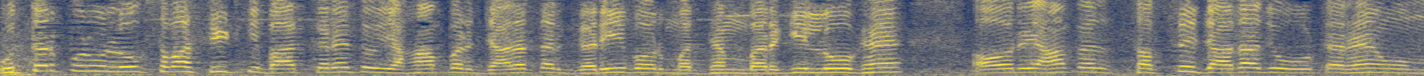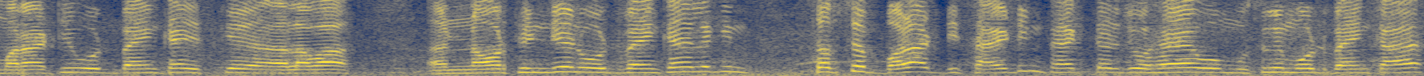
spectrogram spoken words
उत्तर पूर्व लोकसभा सीट की बात करें तो यहाँ पर ज़्यादातर गरीब और मध्यम वर्गीय लोग हैं और यहाँ पर सबसे ज़्यादा जो वोटर हैं वो मराठी वोट बैंक है। इसके अलावा नॉर्थ इंडियन वोट बैंक है, लेकिन सबसे बड़ा डिसाइडिंग फैक्टर जो है वो मुस्लिम वोट बैंक का है।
